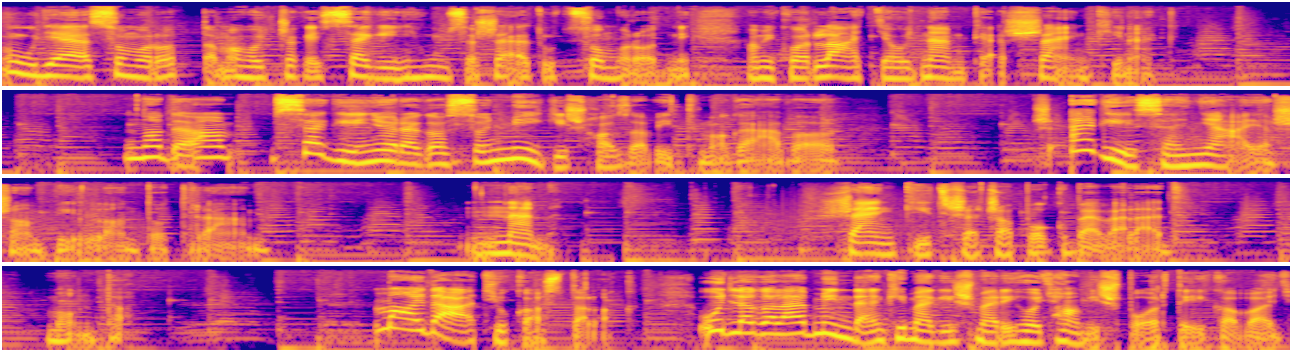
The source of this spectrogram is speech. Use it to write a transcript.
Úgy elszomorodtam, ahogy csak egy szegény húszas el tud szomorodni, amikor látja, hogy nem kell senkinek. Na de a szegény öregasszony mégis hazavitt magával, és egészen nyájasan pillantott rám. Nem. Senkit se csapok be veled, mondta. Majd átjukasztalak. Úgy legalább mindenki megismeri, hogy hamis portéka vagy.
